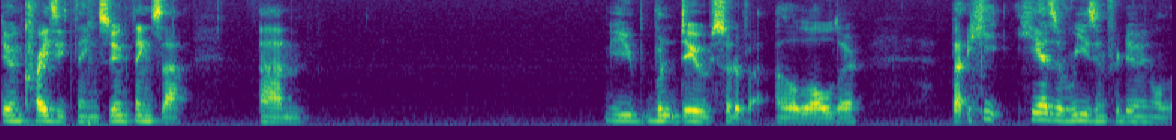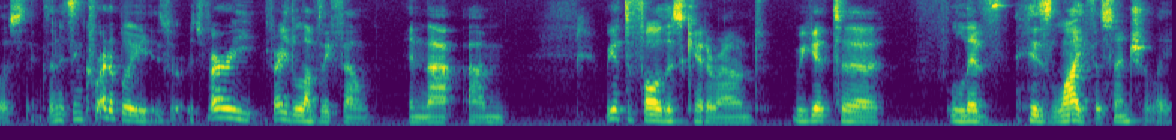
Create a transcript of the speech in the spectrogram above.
doing crazy things, doing things that um, you wouldn't do sort of a little older. But he, he has a reason for doing all those things. And it's incredibly, it's, it's very, very lovely film in that um, we get to follow this kid around. We get to live his life, essentially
